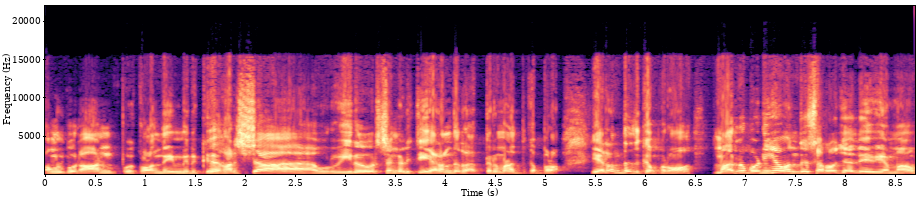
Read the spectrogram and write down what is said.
அவங்களுக்கு ஒரு ஆண் குழந்தையும் இருக்குது ஹர்ஷா ஒரு இருபது வருஷம் கழித்து இறந்துடுறார் திருமணத்துக்கு அப்புறம். இறந்ததுக்கப்புறம் மறுபடியும் வந்து சரோஜா தேவி அம்மாவை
